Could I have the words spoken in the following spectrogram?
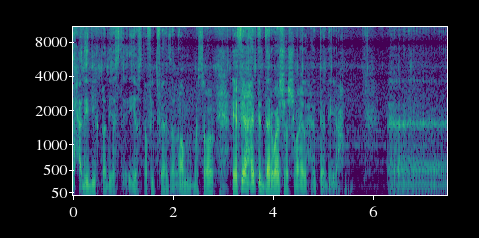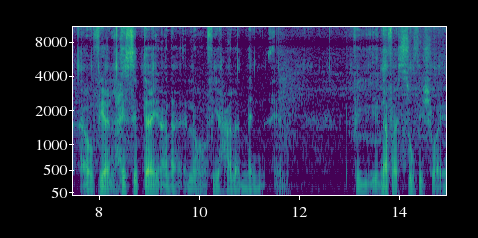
حديدي قد يست- يستفيد في هذا الأمر. بس هو هي فيها حتة دروشة شوية الحتة دي يا أحمد. آه، أو فيها الحس بتاعي أنا اللي هو في حالة من في نفس صوفي شوية.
